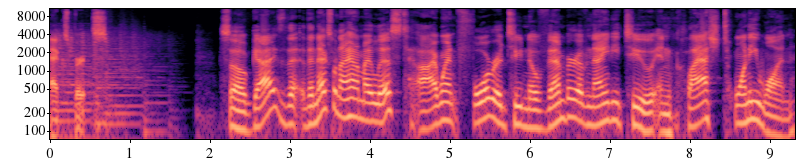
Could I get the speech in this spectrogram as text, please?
experts. So, guys, the, the next one I had on my list, uh, I went forward to November of 92 in Clash 21.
